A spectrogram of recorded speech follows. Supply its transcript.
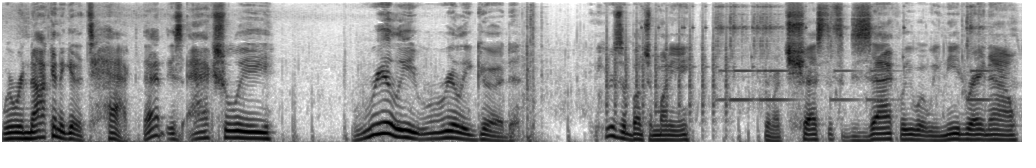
where we're not going to get attacked. That is actually really, really good. Here's a bunch of money from a chest. That's exactly what we need right now.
